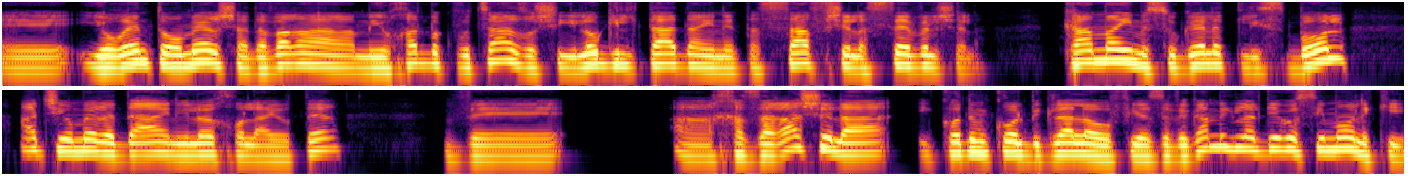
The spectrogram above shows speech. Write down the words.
אה, יורנטו אומר שהדבר המיוחד בקבוצה הזו, שהיא לא גילתה עדיין את הסף של הסבל שלה. כמה היא מסוגלת לסבול, עד שהיא אומרת, די, אני לא יכולה יותר. והחזרה שלה היא קודם כל בגלל האופי הזה, וגם בגלל דייגו סימוני, כי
